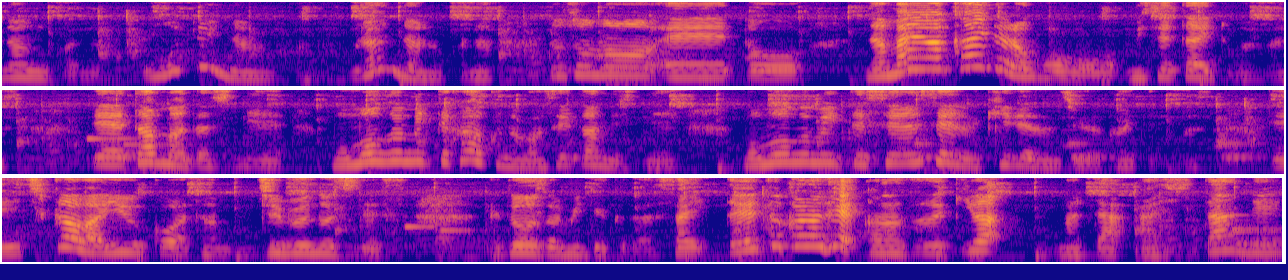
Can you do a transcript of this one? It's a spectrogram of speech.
なのかな？表になるのかな？裏になるのかな？その、えっ、ー、と、名前が書いてある方を見せたいと思います。で、多分私ね、桃組って書くの忘れたんですね。桃組って先生の綺麗な字が書いてあります。で、市川優子は多分自分の字です。どうぞ見てください。というところで、この続きはまた明日ね。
